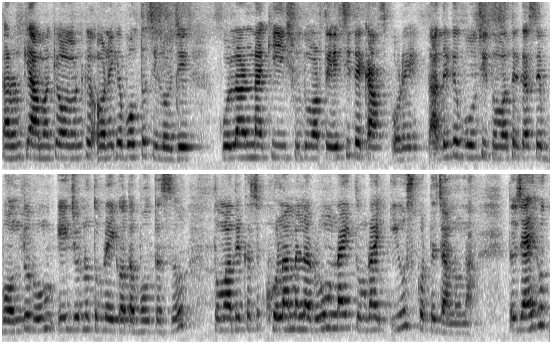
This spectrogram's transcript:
কারণ কি আমাকে অনেকে অনেকে বলতেছিল যে কুলার নাকি শুধুমাত্র এসিতে কাজ করে? তাদেরকে বলছি তোমাদের কাছে বন্ধ রুম এই জন্য তোমরা এই কথা বলতেছো। তোমাদের কাছে খোলামেলা রুম নাই, তোমরা ইউজ করতে জানো না। তো যাই হোক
